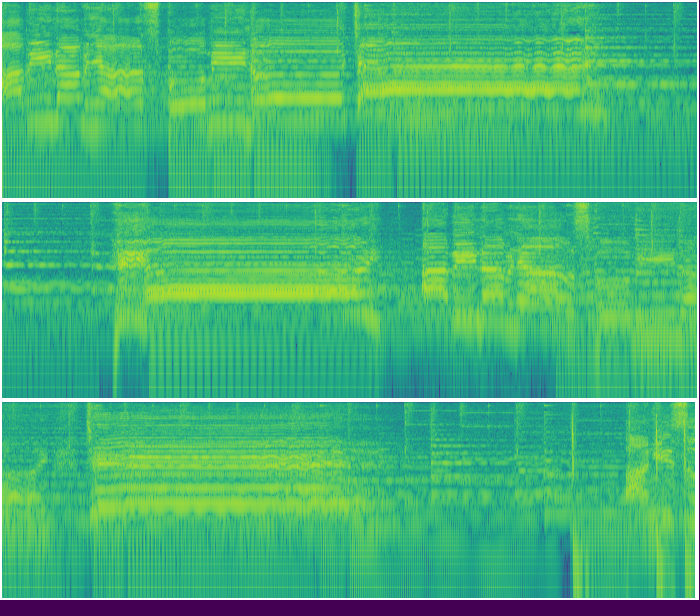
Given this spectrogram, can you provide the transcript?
aby na mňa spomínate. Hej, aby na mňa spomínajte. Ani slzu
